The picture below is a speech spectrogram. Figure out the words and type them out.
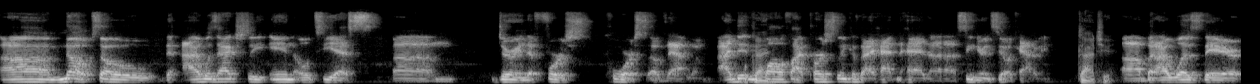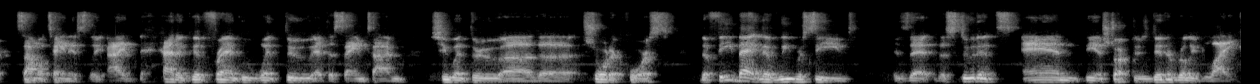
Um, no, so the, I was actually in OTS um, during the first course of that one. I didn't Okay. qualify personally because I hadn't had uh, senior NCO Academy. Got you. uh, but I was there simultaneously. I had a good friend who went through at the same time. She went through uh, the shorter course. The feedback that we received is that the students and the instructors didn't really like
